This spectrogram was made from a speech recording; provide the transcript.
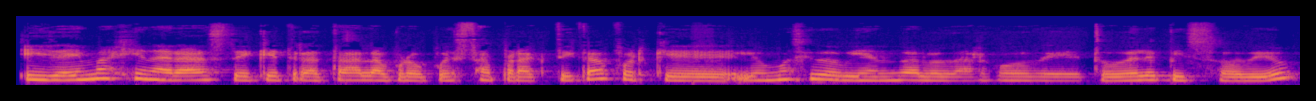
Y ya imaginarás de qué trata la propuesta práctica porque lo hemos ido viendo a lo largo de todo el episodio.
